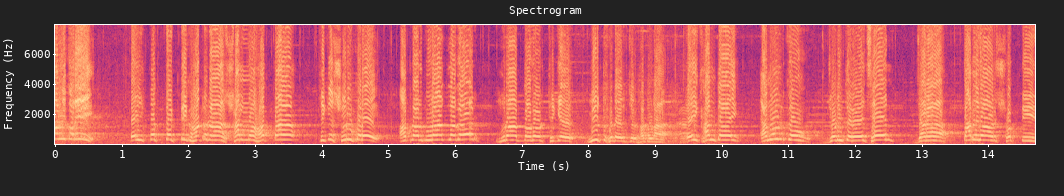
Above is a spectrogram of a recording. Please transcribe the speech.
মনে করি এই প্রত্যেকটি ঘটনা সাম্য হত্যা থেকে শুরু করে আপনার মুরাদনগর মুরাদনগর থেকে মিটফুটের যে ঘটনা, এইখানটায় এমন কেউ জড়িত রয়েছেন যারা তাবেদার শক্তির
